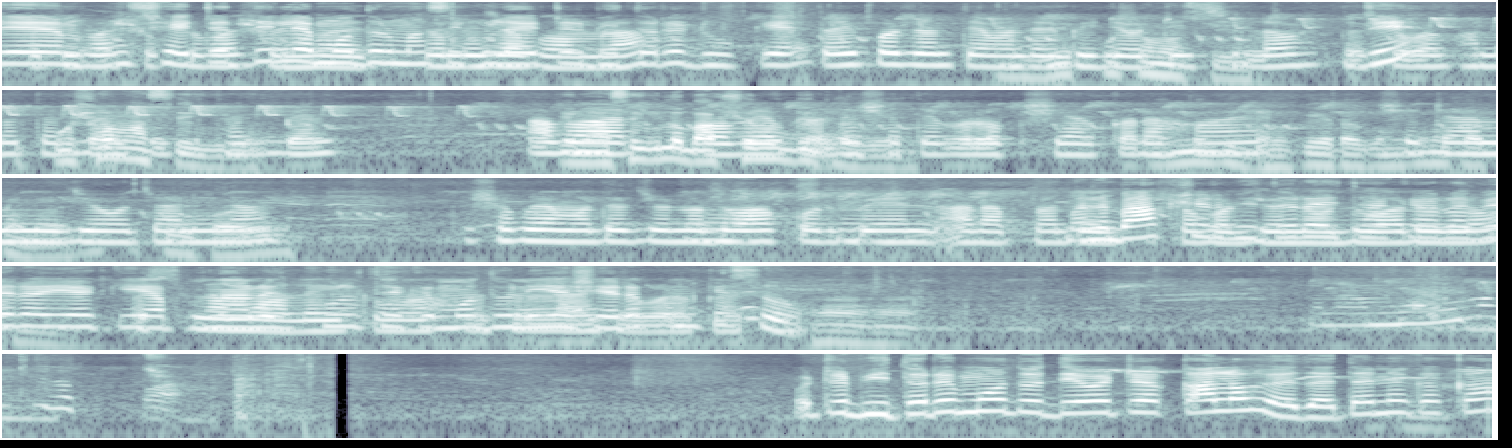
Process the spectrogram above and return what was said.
যে সেটা দিলে মধুর মাছিগুলো এটার ভিতরে ঢুকে? তো এই পর্যন্ত আমাদের ভিডিওটি ছিল। তো সবাই ভালো থাকবেন সুস্থ থাকবেন। আবার মাছিগুলো বাক্সের কবে আপনাদের সাথে ব্লগ শেয়ার করা হয় সেটা আমি নিজেও জানি না। সবাই আমাদের জন্য দোয়া করবেন আর আপনাদের মানে বাক্সের জন্য থাকে ওরা বেরোয় কি আপনার ফুল থেকে মধু নিয়ে সেরকম কিছু? হ্যাঁ হ্যাঁ। ওটার ভিতরে মধু দিয়ে ওইটা কালো হয়ে যায় তাই না কাকা?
